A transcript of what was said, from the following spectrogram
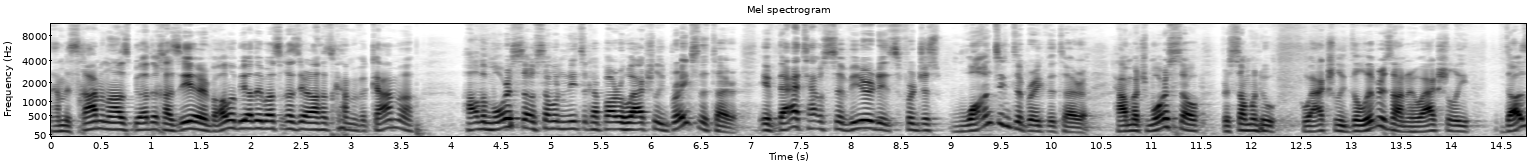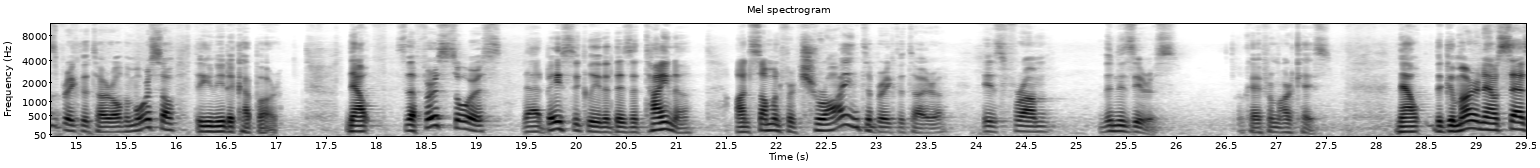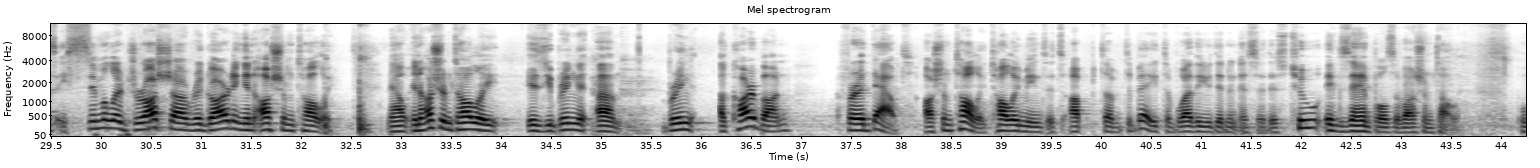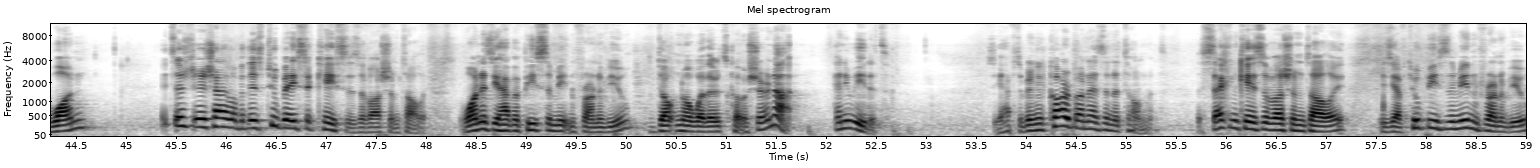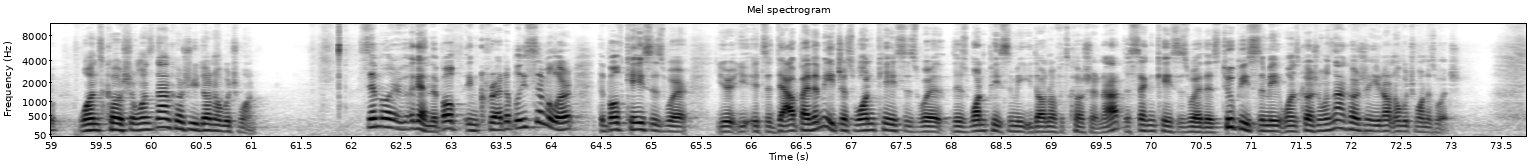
how the more so someone needs a kapara who actually breaks the Torah. If that's how severe it is for just wanting to break the Torah, how much more so for someone who, who actually delivers on it, who actually does break the Torah, all the more so that you need a kapara. Now, so the first source that basically that there's a taina on someone for trying to break the Torah is from the Naziris, okay, from our case. Now, the Gemara now says a similar drasha regarding an Asham Tali. Now, in Asham Tali is you bring um, bring a korban for a doubt. Asham Tali. Tali means it's up to debate of whether you did an Issa. There's two examples of Asham Tali. One, it's a shiloh, but there's two basic cases of Asham Tali. One is you have a piece of meat in front of you, don't know whether it's kosher or not, and you eat it. So you have to bring a korban as an atonement. The second case of Asham Tali is you have two pieces of meat in front of you. One's kosher, one's non kosher, you don't know which one. Similar, again, they're both incredibly similar. They're both cases where you, it's a doubt by the meat. Just one case is where there's one piece of meat, you don't know if it's kosher or not. The second case is where there's two pieces of meat, one's kosher, one's not kosher, you don't know which one is which.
